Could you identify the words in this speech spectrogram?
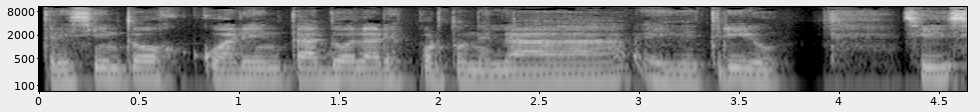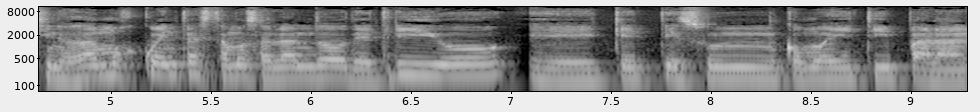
340 dólares por tonelada de trigo. Si, si, nos damos cuenta, estamos hablando de trigo, eh, que es un commodity para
